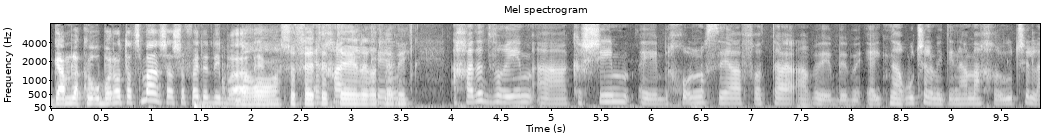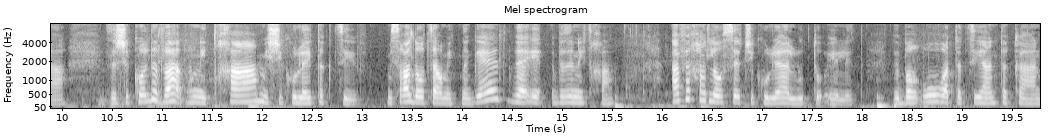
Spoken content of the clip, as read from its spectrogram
גם לקורבנות עצמן שהשופטת דיברה עליהן. ברור, שופטת לירות לוי. אחד הדברים הקשים אה, בכל נושא ההפרטה, וההתנערות של המדינה מהאחריות שלה, זה שכל דבר נדחה משיקולי תקציב. משרד האוצר מתנגד, וזה נדחה. אף אחד לא עושה את שיקולי עלות תועלת. וברור, אתה ציינת כאן,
